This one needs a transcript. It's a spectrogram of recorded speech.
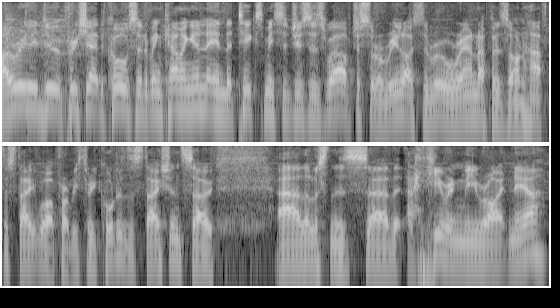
I really do appreciate the calls that have been coming in and the text messages as well. I've just sort of realised the rural roundup is on half the state, well, probably three quarters of the station. So uh, the listeners uh, that are hearing me right now,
